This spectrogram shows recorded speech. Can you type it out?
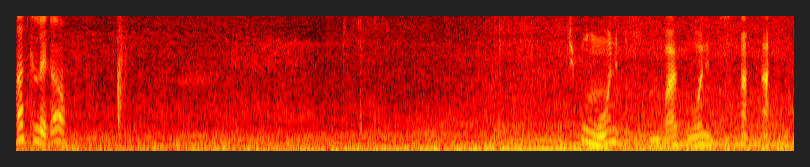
Ah, que legal. Tipo um ônibus, um barco ônibus.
